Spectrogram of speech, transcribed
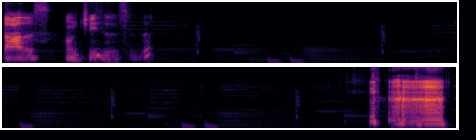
dollars. Oh Jesus, is it?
